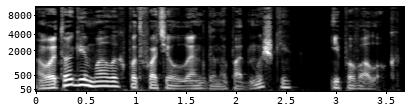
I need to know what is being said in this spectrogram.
В итоге Малых подхватил Лэнгдона под мышки и поволок.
